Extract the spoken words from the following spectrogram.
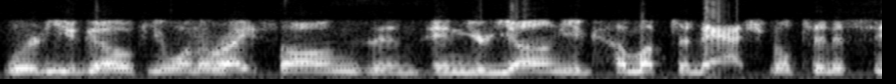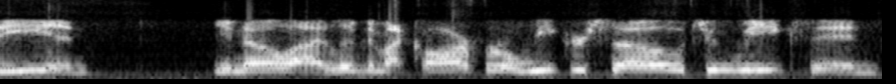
where do you go if you want to write songs and and you're young, you come up to Nashville, Tennessee and you know, I lived in my car for a week or so, 2 weeks and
